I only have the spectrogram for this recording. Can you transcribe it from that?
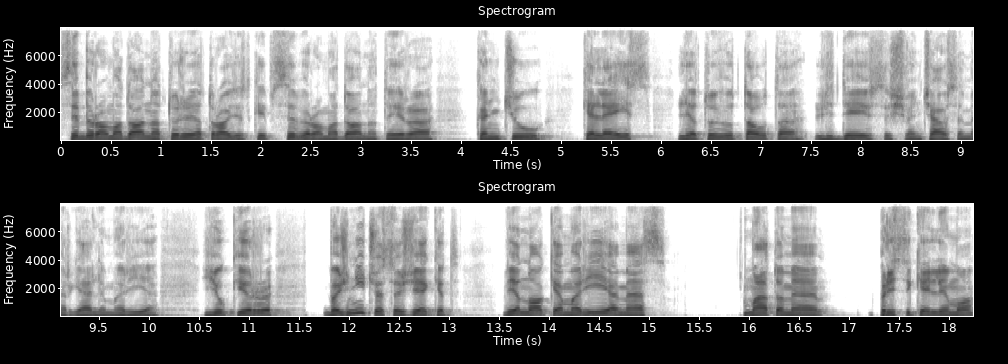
Sibiro Madona turi atrodyti kaip Sibiro Madona, tai yra kančių keliais lietuvių tautą lydėjusi švenčiausia mergelė Marija. Juk ir bažnyčiose, žiūrėkit, vienokią Mariją mes matome prisikėlimo,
